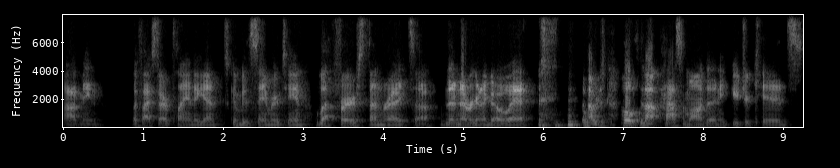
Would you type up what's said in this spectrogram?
I mean, if I start playing again, it's gonna be the same routine. Left first, then right. So they're never gonna go away. I would just hope to not pass them on to any future kids.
